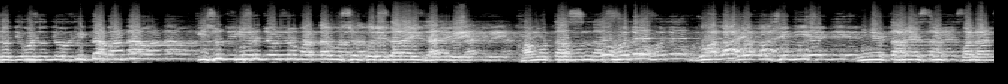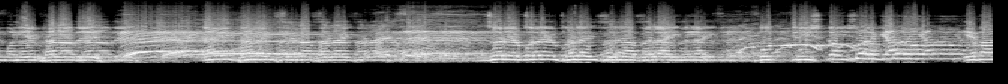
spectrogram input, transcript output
যদি অন্য পিতা বানাও, কিছুদিনের জন্য মাথা উঁচু করে দাঁড়াই থাকবে। ক্ষমতা শ্রুত হলে গলায় বসে দিয়ে নেতারে সিট পালান দিয়ে ফেলাবে। এই ফেলাইছে না ফেলাইছে জোরে বলেন ফেলাইছে না। ফেলাইনি বত্রিশ নম্বর গেল। এবার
